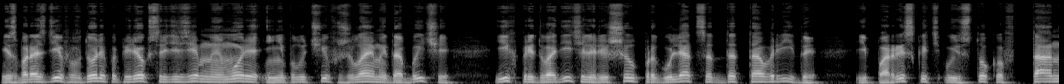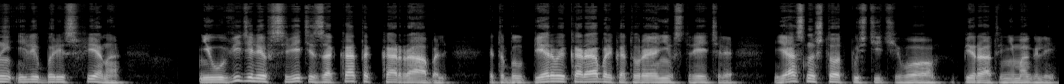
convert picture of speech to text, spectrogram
Избороздив вдоль и поперек Средиземное море и не получив желаемой добычи, их предводитель решил прогуляться до Тавриды и порыскать у истоков Таны или Борисфена. И увидели в свете заката корабль. Это был первый корабль, который они встретили. Ясно, что отпустить его пираты не могли.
